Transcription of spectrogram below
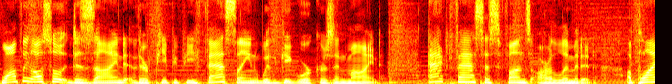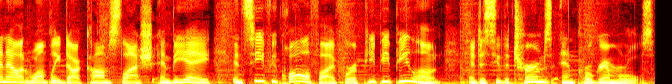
Womply also designed their PPP fast lane with gig workers in mind. Act fast as funds are limited. Apply now at womply.com slash MBA and see if you qualify for a PPP loan and to see the terms and program rules.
